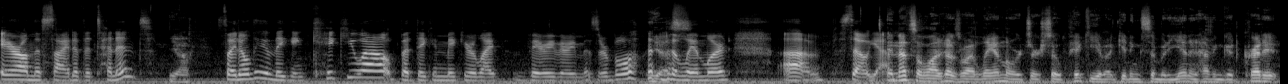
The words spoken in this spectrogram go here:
err on the side of the tenant Yeah. So i don't think that they can kick you out but they can make your life very very miserable the Yes. landlord um, so yeah And that's a lot of times why landlords are so picky about getting somebody in and having good credit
